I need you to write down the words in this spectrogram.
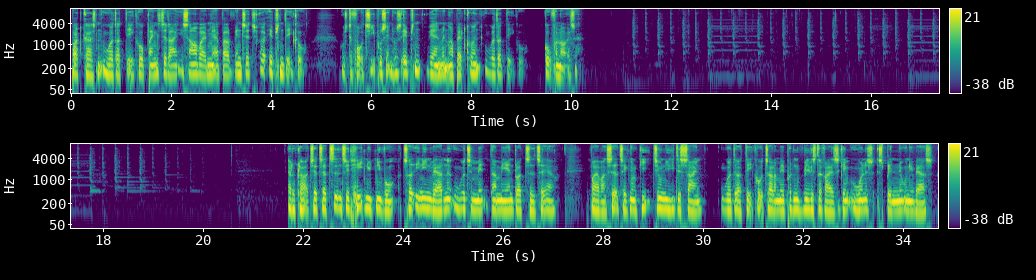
Podcasten ur.dk bringes til dig i samarbejde med About Vintage og Epson.dk. Husk, du får 10% hos Epson ved at anvende rabatkoden ur.dk. God fornøjelse. Er du klar til at tage tiden til et helt nyt niveau og træde ind i en verden af uger til mænd, der er mere end blot tidtagere? Fra avanceret teknologi til unikke design, Ure.dk tager dig med på den vildeste rejse gennem urenes spændende univers.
